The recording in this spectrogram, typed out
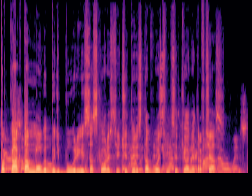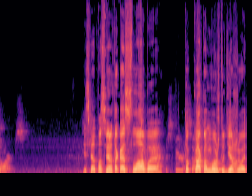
то как там могут быть бури со скоростью 480 км в час? Если атмосфера такая слабая, то как он может удерживать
